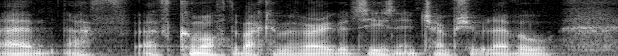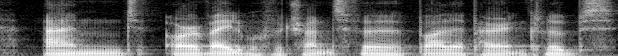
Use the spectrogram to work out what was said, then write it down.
um, have, have come off the back of a very good season at Championship level and are available for transfer by their parent clubs,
